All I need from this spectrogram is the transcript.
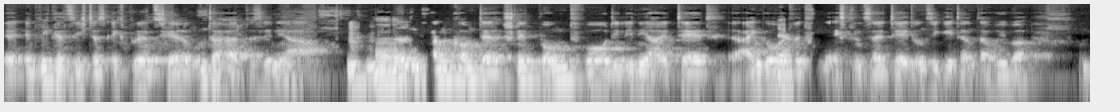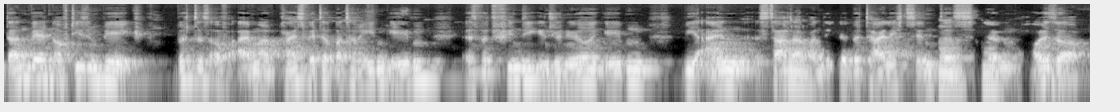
äh, entwickelt sich das Exponentielle unterhalb des Linearen. Mhm. Irgendwann kommt der Schnittpunkt, wo die Linearität äh, eingeholt ja. wird von der Exponentialität und sie geht dann darüber. Und dann werden auf diesem Weg wird es auf einmal preiswerte Batterien geben. Es wird findige Ingenieure geben, wie ein Startup, an dem wir beteiligt sind, das ähm, Häuser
